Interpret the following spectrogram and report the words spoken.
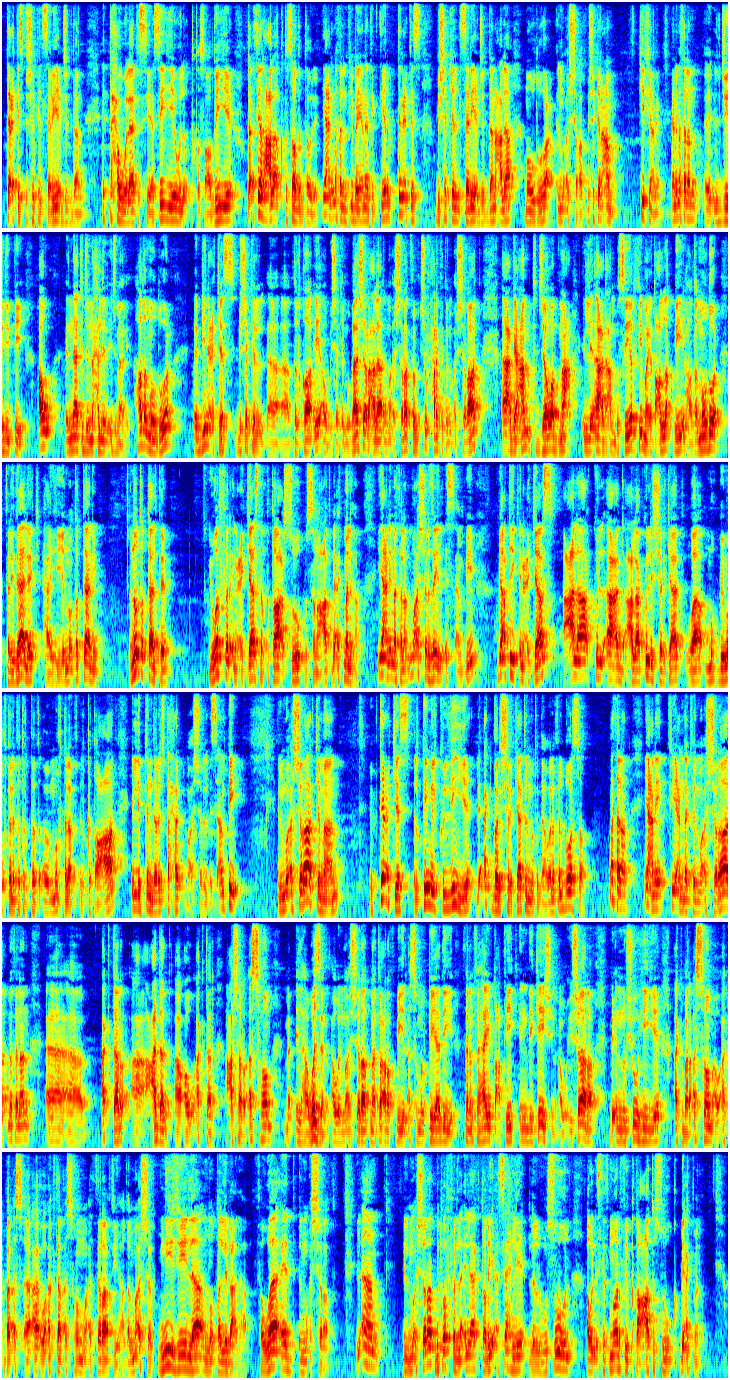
تعكس بشكل سريع جدا التحولات السياسية والاقتصادية وتأثيرها على اقتصاد الدولة، يعني مثلا في بيانات كثير بتنعكس بشكل سريع جدا على موضوع المؤشرات بشكل عام. كيف يعني؟ يعني مثلا الجي دي بي أو الناتج المحلي الإجمالي. هذا الموضوع بينعكس بشكل آه، آه، تلقائي أو بشكل مباشر على المؤشرات. فبتشوف حركة المؤشرات قاعدة عم تتجاوب مع اللي قاعد عم بصير فيما يتعلق بهذا الموضوع. فلذلك هاي هي النقطة الثانية. النقطة الثالثة يوفر انعكاس لقطاع السوق والصناعات بأكملها. يعني مثلا مؤشر زي ال S&P بيعطيك انعكاس على كل قاعد على كل الشركات وبمختلف مختلف القطاعات اللي بتندرج تحت مؤشر ال S&P المؤشرات كمان بتعكس القيمة الكلية لأكبر الشركات المتداولة في البورصة. مثلا يعني في عندك في المؤشرات مثلا أكثر عدد أو أكثر عشر أسهم لها وزن أو المؤشرات ما تعرف بالاسهم القيادية. مثلا فهي بتعطيك انديكيشن أو إشارة بأنه شو هي أكبر أسهم أو أكبر أس... أو أكثر أسهم مؤثرة في هذا المؤشر. نيجي للنقطة اللي بعدها فوائد المؤشرات. الآن المؤشرات بتوفر لك طريقة سهلة للوصول أو الاستثمار في قطاعات السوق بأكمله.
